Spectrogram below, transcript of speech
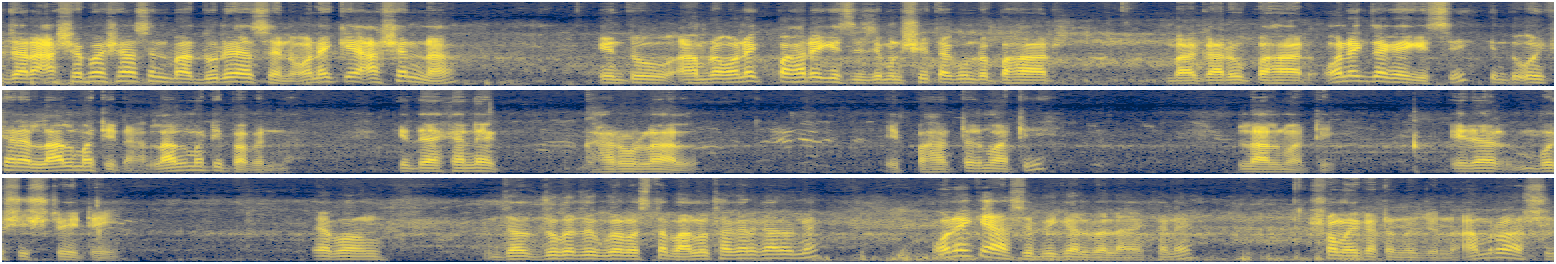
তবে যারা আশেপাশে আছেন বা দূরে আছেন, অনেকে আসেন না, কিন্তু আমরা অনেক পাহাড়ে গেছি, যেমন সীতাকুণ্ড পাহাড় বা গারু পাহাড়, অনেক জায়গায় গেছি, কিন্তু ওইখানে লাল মাটি না, লাল মাটি পাবেন না। কিন্তু এখানে ঘাড়ো লাল, এই পাহাড়টার মাটি লাল মাটি, এটার বৈশিষ্ট্য এটাই। এবং যোগাযোগ ব্যবস্থা ভালো থাকার কারণে অনেকে আসে বিকালবেলা এখানে সময় কাটানোর জন্য, আমরাও আসি।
